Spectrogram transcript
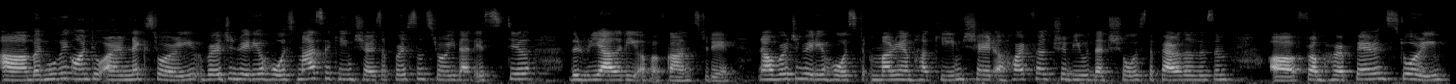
Uh, but moving on to our next story, Virgin Radio host Mazz Hakim shares a personal story that is still the reality of Afghans today. Now, Virgin Radio host Mariam Hakim shared a heartfelt tribute that shows the parallelism uh, from her parents' story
